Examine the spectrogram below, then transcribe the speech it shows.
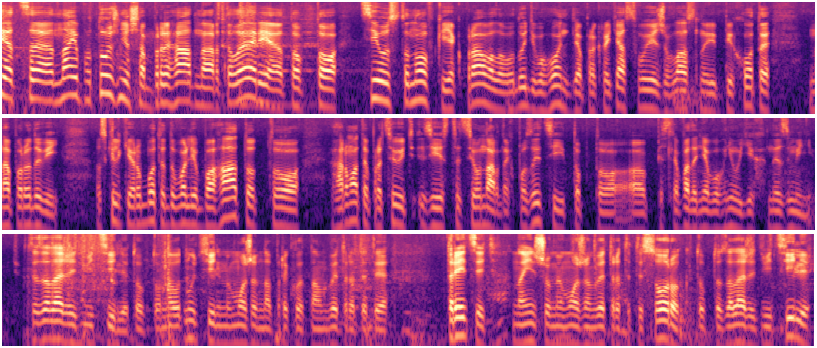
Акація це найпотужніша бригадна артилерія, тобто ці установки, як правило, ведуть вогонь для прикриття своєї ж власної піхоти на передовій. Оскільки роботи доволі багато, то гармати працюють зі стаціонарних позицій, тобто е, після ведення вогню їх не змінюють. Це залежить від цілі. Тобто на одну ціль ми можемо, наприклад, там витратити 30, на іншу ми можемо витратити 40, тобто залежить від цілі,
